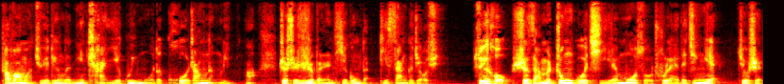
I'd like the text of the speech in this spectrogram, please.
它往往决定了你产业规模的扩张能力啊，这是日本人提供的第三个教训。最后是咱们中国企业摸索出来的经验，就是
